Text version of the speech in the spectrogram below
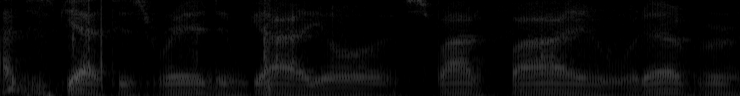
I just got this random guy on Spotify or whatever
